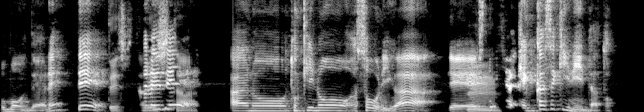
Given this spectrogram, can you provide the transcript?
思うんだよね。で、でそれ。で、あの、時の総理が、えーうん。結果責任だと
